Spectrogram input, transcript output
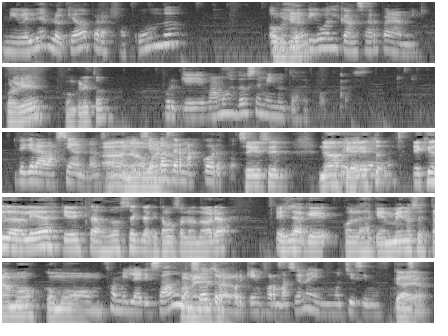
Nivel desbloqueado para Facundo. Objetivo alcanzar para mí. ¿Por qué? ¿Concreto? Porque llevamos 12 minutos de podcast. De grabación, ¿no? O sea, Ah, la no, bueno. va a ser más corto. Sí, sí. No, es que esto. Es que la realidad es que estas dos sectas que estamos hablando ahora es la que con las que menos estamos como. Familiarizados Familiarizados. nosotros, porque información hay muchísima información. Claro,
